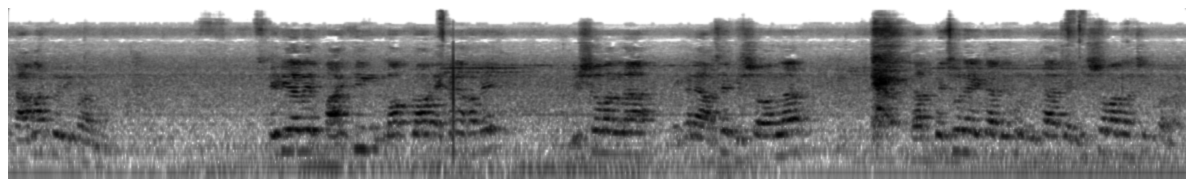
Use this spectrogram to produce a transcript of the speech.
এটা আমার তৈরি করা ম্যাপ স্টেডিয়ামের পার্কিং লক প্লট এখানে হবে। বিশ্ব বাংলা এখানে আছে, বিশ্ব বাংলা। তার পেছনে এটা দেখুন লেখা আছে, বিশ্ব বাংলা শিল্পালয়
